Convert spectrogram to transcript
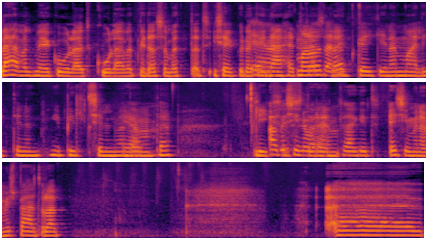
vähemalt meie kuulajad kuulevad, mida sa mõtled, isegi kui nad ei näe hetkel ma loodan, seda et kõigile maaliti nüüd mingi pilt silmade Jah. ette. aga sinu äh, red flag'id, esimene, mis pähe tuleb? äh,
